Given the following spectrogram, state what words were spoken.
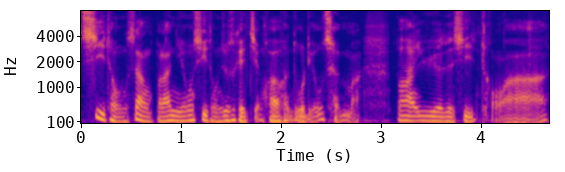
系统上，本来你用系统就是可以简化很多流程嘛，包含预约的系统啊，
